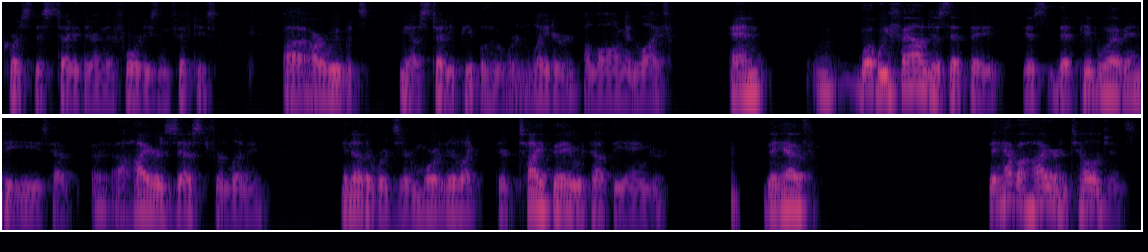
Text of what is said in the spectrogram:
course of this study, they're in their 40s and 50s. Uh, or we would, you know, study people who were later along in life. And what we found is that they is that people who have NDEs have a, a higher zest for living. In other words, they're more they're like they're type A without the anger. They have they have a higher intelligence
